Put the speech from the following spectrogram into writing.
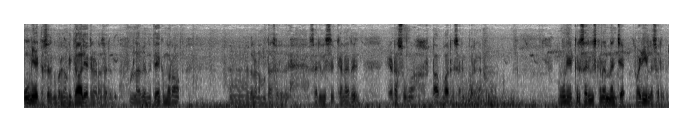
மூணு ஏக்கர் சார் இருக்கு பாருங்க. அப்படி காலி ஏக்கர் இடம் சார் இது. ஃபுல்லாகவே அந்த தேக்கு மரம் இதெல்லாம் நம்மளுக்கு தான் சார் இது. சர்வீஸு கிணறு இடம் சும்மா டாப்பாக இருக்குது சார் பாருங்கள் மூணு ஏக்கர் சர்வீஸ் கிணறு நஞ்சை. வழி இல்லை சார் இது.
